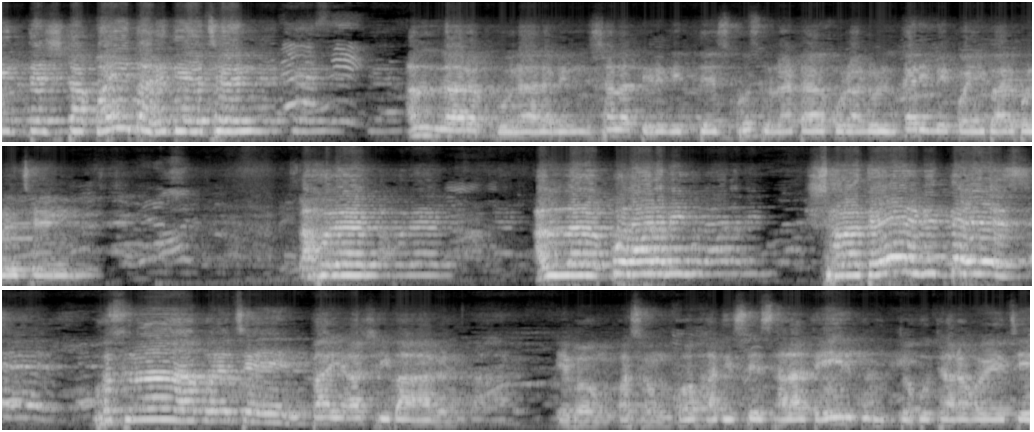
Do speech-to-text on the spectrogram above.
নির্দেশটা কয়বার দিয়েছেন? আল্লাহ রাব্বুল আলামিন সালাতের নির্দেশ ঘোষণাটা কোরআনুল কারিমে কয়বার বলেছেন। তাহলে আল্লাহ রাব্বুল আলামিন সালাতের নির্দেশ ঘোষণা করেছেন প্রায় আশি বার এবং অসংখ্য হাদিসে সালাতের গুরুত্ব বোঝানো হয়েছে।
